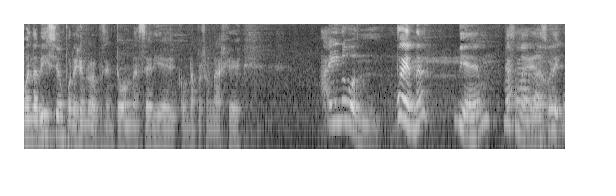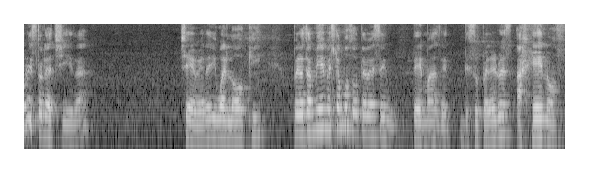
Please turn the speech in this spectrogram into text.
WandaVision, por ejemplo, representó una serie con una personaje Ahí no hubo. buena, bien, más o menos, una, una historia chida, chévere, igual Loki, pero también estamos otra vez en temas de, de superhéroes ajenos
